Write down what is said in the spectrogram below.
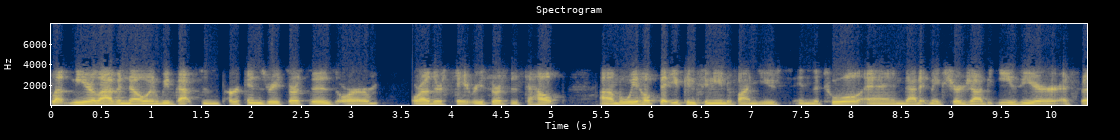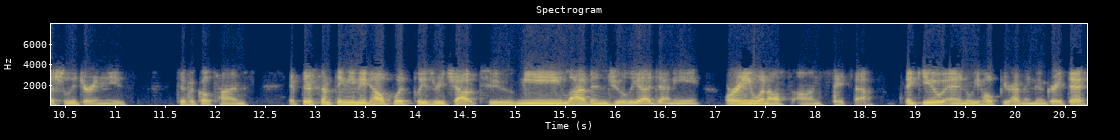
let me or Lavin know, and we've got some Perkins resources or or other state resources to help. Um, but we hope that you continue to find use in the tool and that it makes your job easier, especially during these difficult times. If there's something you need help with, please reach out to me, Lavin, Julia, Denny, or anyone else on state staff. Thank you, and we hope you're having a great day.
